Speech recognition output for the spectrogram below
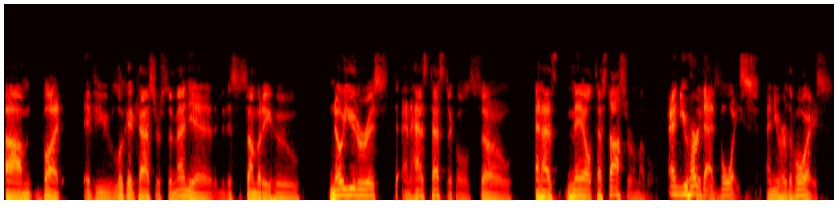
Um, but if you look at Caster Semenya, this is somebody who no uterus and has testicles, so, and has male testosterone level. And you heard that is- voice. And you heard the voice.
